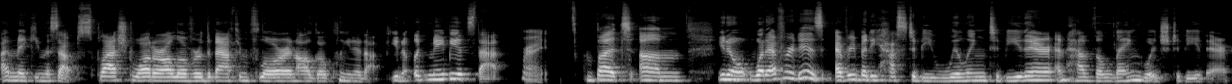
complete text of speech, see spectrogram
I'm making this up, splashed water all over the bathroom floor and I'll go clean it up. You know, like maybe it's that. Right but um, you know whatever it is everybody has to be willing to be there and have the language to be there.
